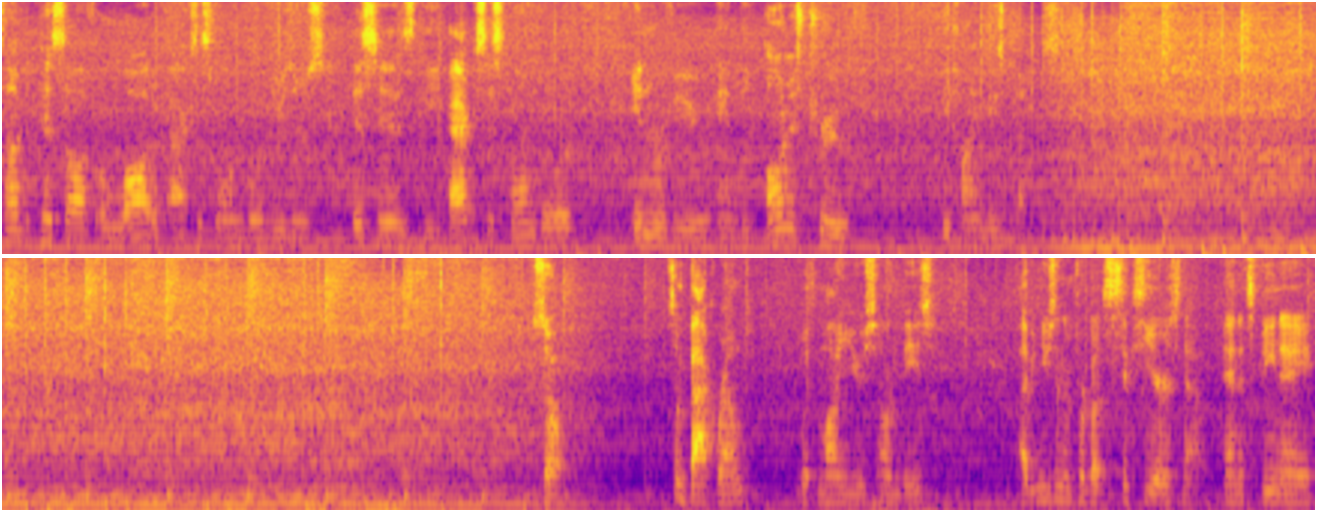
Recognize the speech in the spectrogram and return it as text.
time to piss off a lot of Axis longboard users. This is the Axis longboard in review and the honest truth behind these pedals. So, some background with my use on these. I've been using them for about six years now, and it's been a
